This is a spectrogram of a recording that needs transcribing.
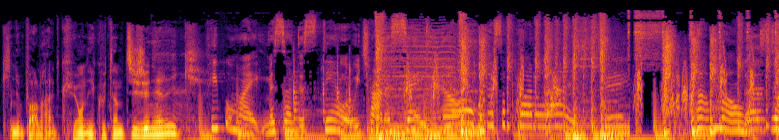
qui nous parlera de cul. On écoute un petit générique. People might misunderstand what we trying to say, you know, but that's a part of life. Come on. Let's talk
